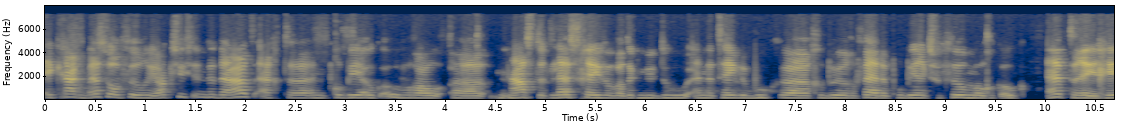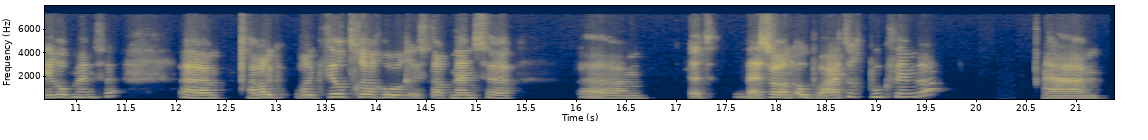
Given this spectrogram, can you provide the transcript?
ik krijg best wel veel reacties inderdaad. Echt, en ik probeer ook overal naast het lesgeven wat ik nu doe en het hele boek gebeuren verder, probeer ik zoveel mogelijk ook te reageren op mensen. Um, maar wat ik, wat ik veel terug hoor is dat mensen um, het best wel een openhartig boek vinden. Um,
